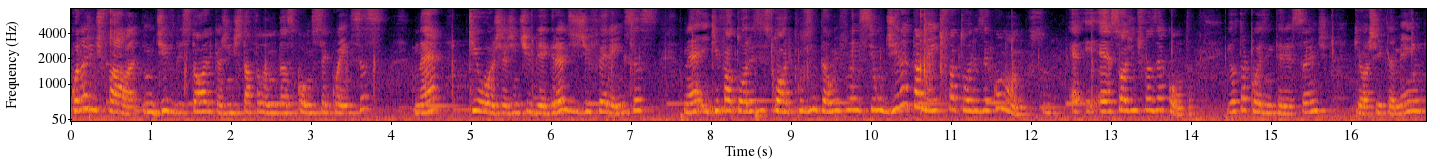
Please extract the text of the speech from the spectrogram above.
Quando a gente fala em dívida histórica, a gente está falando das consequências, né? Que hoje a gente vê grandes diferenças, né? E que fatores históricos, então, influenciam diretamente fatores econômicos. É, é só a gente fazer a conta. E outra coisa interessante que eu achei também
